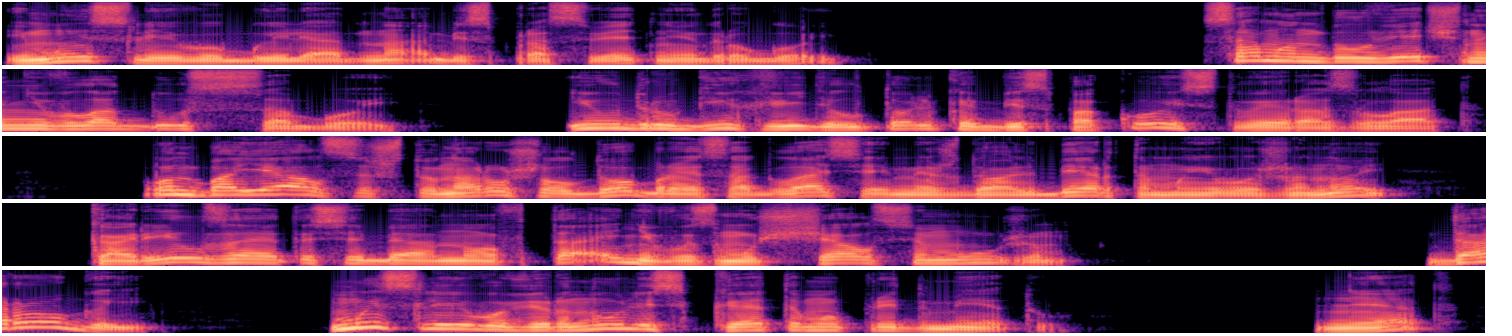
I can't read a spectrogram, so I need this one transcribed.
и мысли его были одна беспросветнее другой. Сам он был вечно не в ладу с собой, и у других видел только беспокойство и разлад. Он боялся, что нарушил доброе согласие между Альбертом и его женой, корил за это себя, но втайне возмущался мужем. Дорогой мысли его вернулись к этому предмету. Нет, —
